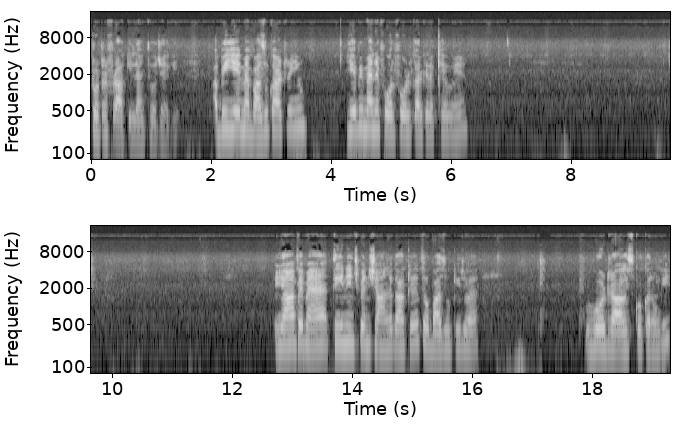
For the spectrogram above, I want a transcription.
टोटल फ़्राक की लेंथ हो जाएगी। अभी ये मैं बाजू काट रही हूँ। ये भी मैंने फोर फोल्ड करके रखे हुए हैं। यहाँ पे मैं तीन इंच पे निशान लगा के तो बाजू की जो है, वो ड्रा इसको करूँगी।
